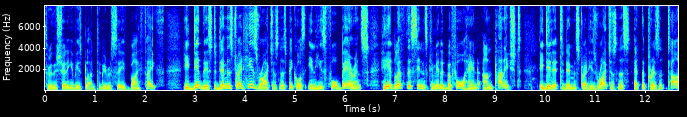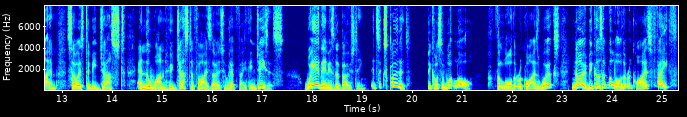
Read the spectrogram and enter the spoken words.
through the shedding of his blood to be received by faith. He did this to demonstrate his righteousness because in his forbearance he had left the sins committed beforehand unpunished. He did it to demonstrate his righteousness at the present time, so as to be just and the one who justifies those who have faith in Jesus. Where then is the boasting? It's excluded. Because of what law? The law that requires works? No, because of the law that requires faith.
